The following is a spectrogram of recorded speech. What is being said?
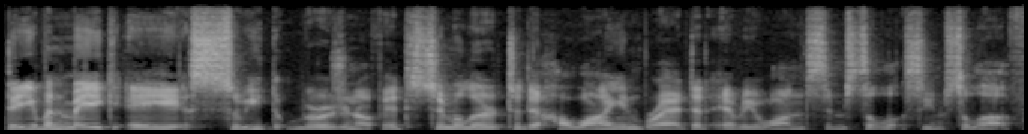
They even make a sweet version of it, similar to the Hawaiian bread that everyone seems to, seems to love.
